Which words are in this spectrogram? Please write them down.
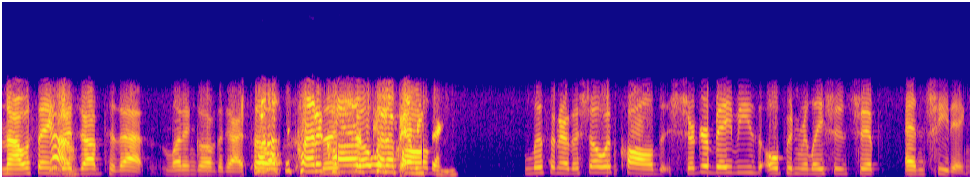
No, I was saying Yeah. good job to that, letting go of the guy. So cut up the credit the cards, cut up called- everything. Listener, the show is called Sugar Babies, Open Relationship, and Cheating.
